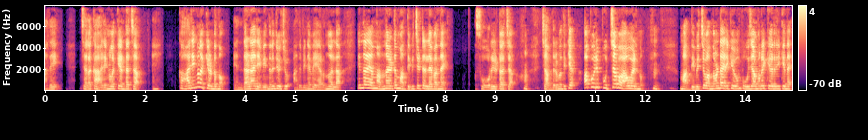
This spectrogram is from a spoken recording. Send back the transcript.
അതെ ചില കാര്യങ്ങളൊക്കെ ഉണ്ടച്ചാ. കാര്യങ്ങളൊക്കെ ഉണ്ടെന്നോ? എന്താടാ? രവീന്ദ്രൻ ചോദിച്ചു. അത് പിന്നെ വേറൊന്നുമല്ല. ഇന്നലെ ഞാൻ നന്നായിട്ട് മദ്യപിച്ചിട്ടല്ലേ വന്നേ. സോറി കേട്ടോ അച്ഛ. ചന്ദ്രമതിക്ക് അപ്പൊ ഒരു പുച്ഛ ഭാവമായിരുന്നു. മദ്യപിച്ച് വന്നോണ്ടായിരിക്കും പൂജാമുറി കയറിയിരിക്കുന്നേ.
